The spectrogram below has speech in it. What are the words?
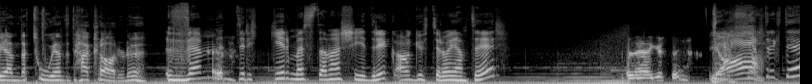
igjen. det er to igjen, Dette her klarer du. Hvem drikker mest energidrikk av gutter og jenter? Det er gutter. Det er Ja! helt riktig.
